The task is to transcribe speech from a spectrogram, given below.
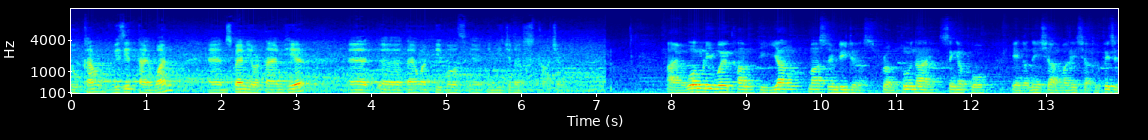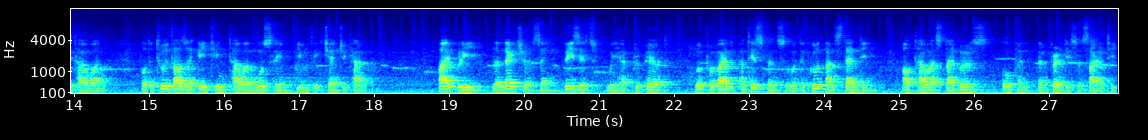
to come visit Taiwan and spend your time here at uh, Taiwan people's indigenous culture. I warmly welcome the young Muslim leaders from Brunei, Singapore, Indonesia, Malaysia to visit Taiwan for the 2018 Taiwan Muslim Youth Exchange Camp. I believe the lectures and visits we have prepared will provide the participants with a good understanding of Taiwan's diverse, open, and friendly society.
